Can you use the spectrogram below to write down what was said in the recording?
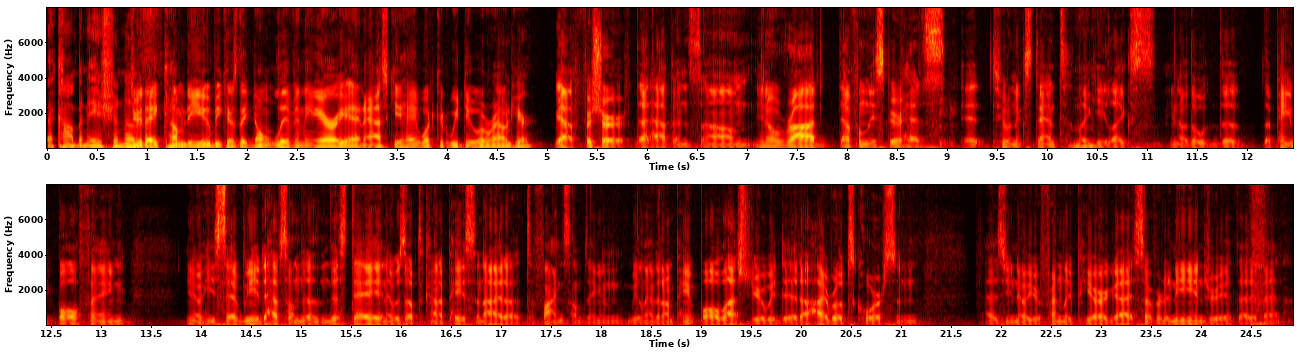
a combination of? Do they come to you because they don't live in the area and ask you, "Hey, what could we do around here?" Yeah, for sure that happens. Um, you know, Rod definitely spearheads it to an extent. Like he likes, you know, the the the paintball thing. You know, he said we need to have something this day, and it was up to kind of Pace and I to, to find something, and we landed on paintball. Last year we did a high ropes course, and as you know, your friendly PR guy suffered a knee injury at that event.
